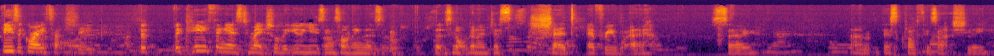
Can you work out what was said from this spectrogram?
These are great actually. The, the key thing is to make sure that you're using something that's that's not going to just shed everywhere. So um, this cloth is actually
